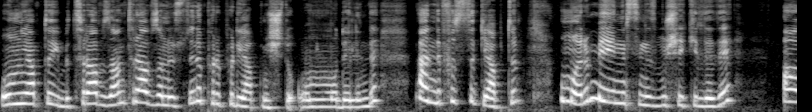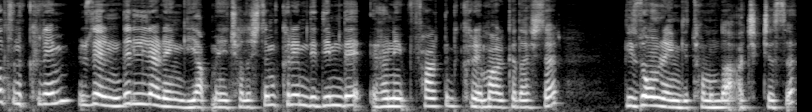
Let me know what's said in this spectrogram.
onun yaptığı gibi trabzan, trabzan üstüne pırpır yapmıştı onun modelinde. Ben de fıstık yaptım. Umarım beğenirsiniz bu şekilde de. Altını krem, üzerinde lila rengi yapmaya çalıştım. Krem dediğimde hani farklı bir krem arkadaşlar. Vizon rengi tonunda açıkçası.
